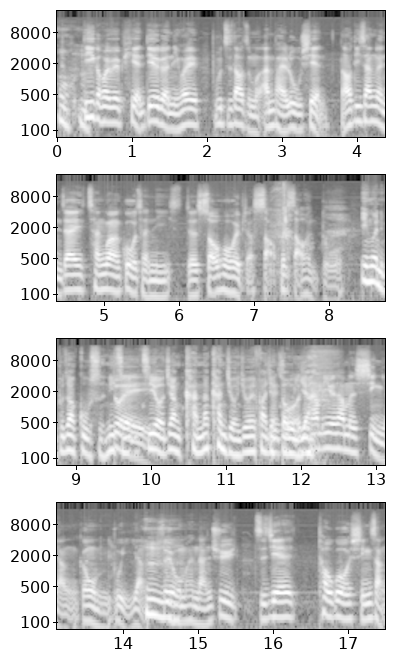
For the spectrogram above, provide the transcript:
哦，第一个会被骗，第二个你会不知道怎么安排路线，然后第三个你在参观的过程，你的收获会比较少，会少很多，因为你不知道故事，你只只有这样看，那看久你就会发现都一样。他们因为他们信仰跟我们不一样，所以我们很难去直接。透过欣赏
